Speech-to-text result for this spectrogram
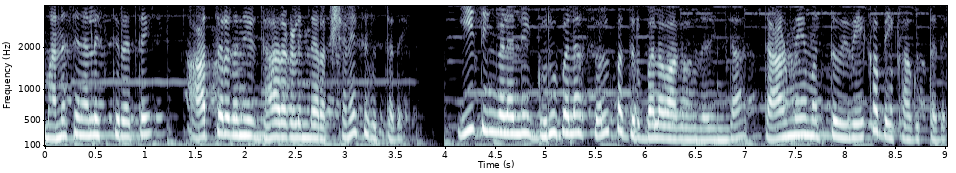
ಮನಸ್ಸಿನಲ್ಲಿ ಸ್ಥಿರತೆ, ಆತುರದ ನಿರ್ಧಾರಗಳಿಂದ ರಕ್ಷಣೆ ಸಿಗುತ್ತದೆ. ಈ ತಿಂಗಳಲ್ಲಿ ಗುರುಬಲ ಸ್ವಲ್ಪ ದುರ್ಬಲವಾಗಿರುವುದರಿಂದ ತಾಳ್ಮೆ ಮತ್ತು ವಿವೇಕ ಬೇಕಾಗುತ್ತದೆ.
